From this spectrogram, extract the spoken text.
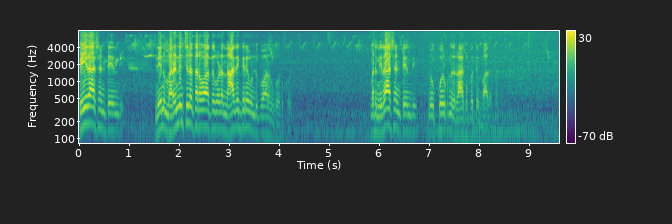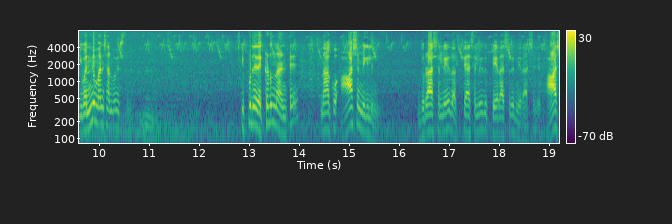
పేరాశ అంటే ఏంది? నేను మరణించిన తర్వాత కూడా నా దగ్గరే ఉండిపోవాలని కోరుకో మరి నిరాశ అంటే ఏంది? నువ్వు కోరుకున్నది రాకపోతే బాధపడు. ఇవన్నీ మనిషి అనుభవిస్తుంది. ఇప్పుడు నేను ఎక్కడున్నా అంటే నాకు ఆశ మిగిలింది. దురాశ లేదు అత్యాశ లేదు పేరాశ లేదు నిరాశ లేదు. ఆశ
